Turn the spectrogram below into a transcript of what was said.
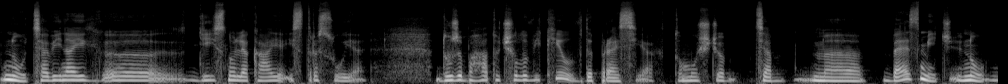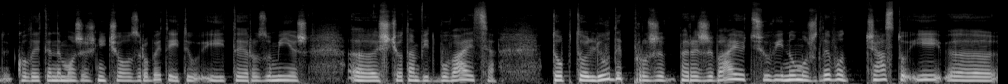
Ну, ця війна їх е, дійсно лякає і стресує. Дуже багато чоловіків в депресіях, тому що ця е, безміч, ну, коли ти не можеш нічого зробити, і ти, і ти розумієш, е, що там відбувається. Тобто люди переживають цю війну, можливо, часто і е,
